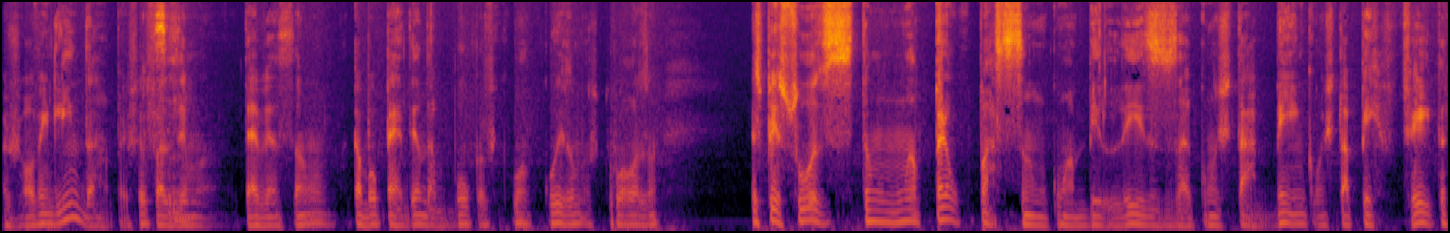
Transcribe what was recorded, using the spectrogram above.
uma jovem linda, rapaz, foi fazer Sim. uma intervenção, acabou perdendo a boca, ficou uma coisa monstruosa. As pessoas estão numa preocupação com a beleza, com estar bem, com estar perfeita.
